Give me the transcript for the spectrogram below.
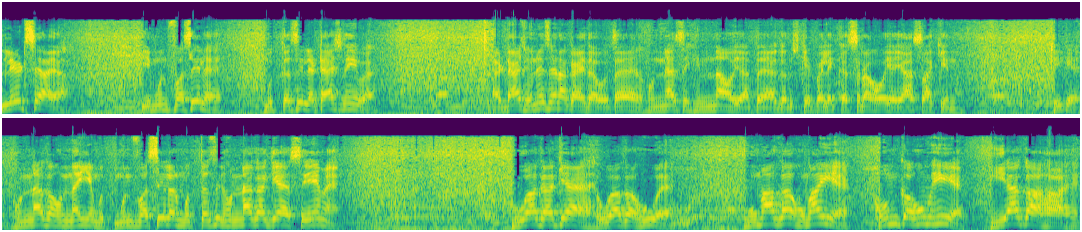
लेट से आया। ये मुनफसिल है मुतसिल अटैच नहीं हुआ है। अटैच होने से ना कायदा होता है। हुन्ना से हिन्ना हो जाता है, अगर उसके पहले कसरा हो या या साकिन हो। ठीक है? हुन्ना का हुन्ना ही है मुनफसिल और मुतसिल हुन्ना का क्या है? सेम है। हुआ का क्या है? हुआ का हु है। हुमा का हुमा ही है। हुम का हुम ही है। हिया का हा है।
